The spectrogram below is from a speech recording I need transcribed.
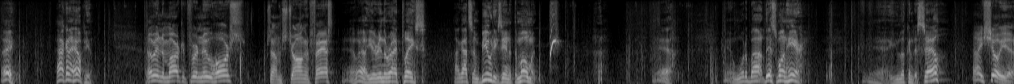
Hey, how can I help you? I'm in the market for a new horse. Something strong and fast. Yeah, well, you're in the right place. I got some beauties in at the moment. yeah. And what about this one here? Yeah, you looking to sell? I show you.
